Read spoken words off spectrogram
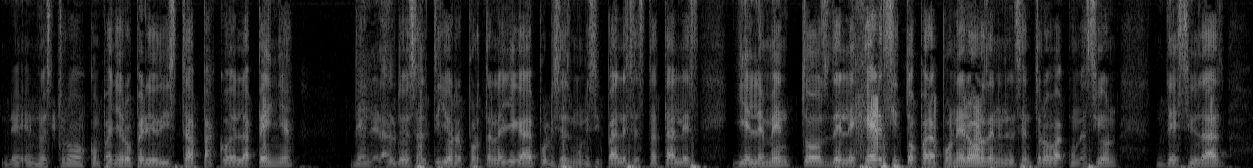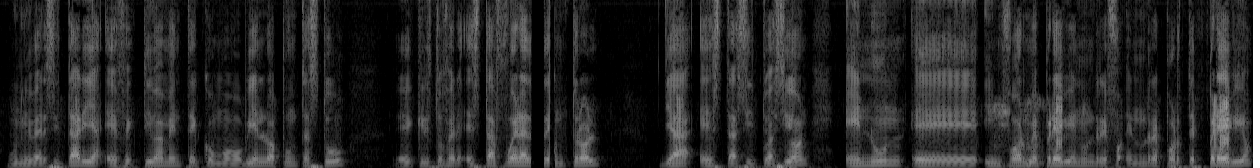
nuestro compañero periodista Paco de la Peña, del Heraldo de Saltillo, reportan la llegada de policías municipales, estatales y elementos del ejército para poner orden en el centro de vacunación de Ciudad universitaria. Efectivamente, como bien lo apuntas tú, eh, Christopher, está fuera de control ya esta situación. En un eh, informe previo, en un, en un reporte previo,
